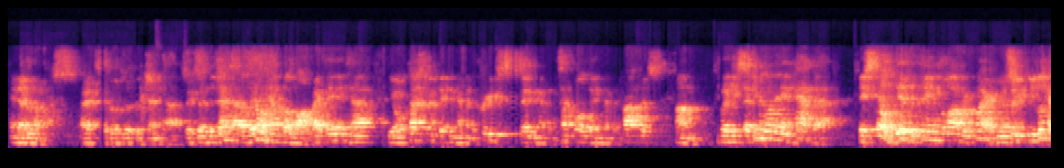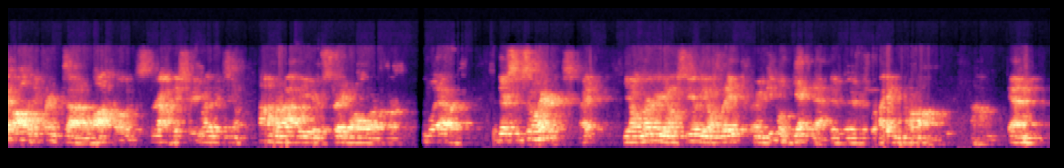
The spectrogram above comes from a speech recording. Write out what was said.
and everyone else, right? So those are the Gentiles. So he says the Gentiles, they don't have the law, right? They didn't have the Old Testament, they didn't have the priests, they didn't have the temple, they didn't have the prophets. Um, but he said, even though they didn't have that, they still did the things the law required. You know, so you, you look at all the different uh, law codes throughout history, whether it's you know Hammurabi or Strabo or, or whatever, there's some similarities, right? You don't murder, you don't steal, you don't rape. I mean, people get that. There, there's right and wrong. Um, and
